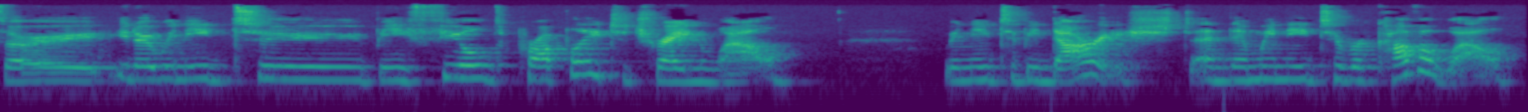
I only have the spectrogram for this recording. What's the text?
So, you know, we need to be fueled properly to train well. We need to be nourished and then we need to recover well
